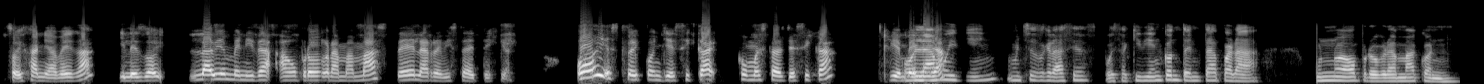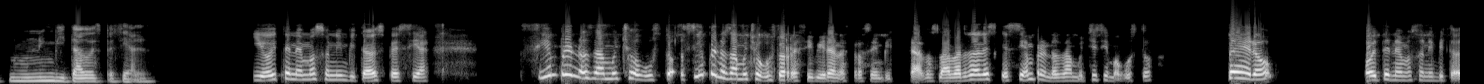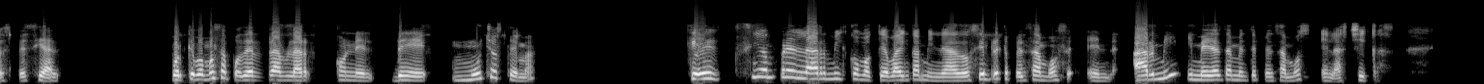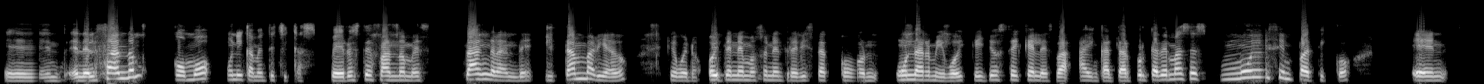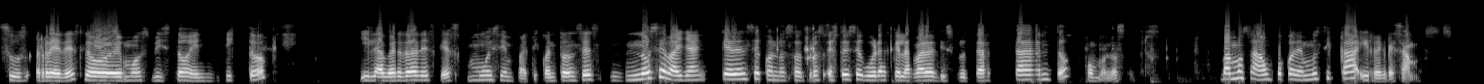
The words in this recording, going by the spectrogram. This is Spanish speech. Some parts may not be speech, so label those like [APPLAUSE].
Soy Jania Vega y les doy la bienvenida a un programa más de la revista de Tejión. Hoy estoy con Jessica. ¿Cómo estás, Jessica? Bienvenida. Hola, muy bien. Muchas gracias. Pues aquí bien contenta para un nuevo programa con un invitado especial. Y hoy tenemos un invitado especial. Siempre nos da mucho gusto, siempre nos da mucho gusto recibir a nuestros invitados. La verdad es que siempre nos da muchísimo gusto, pero hoy tenemos un invitado especial porque vamos a poder hablar con él de muchos temas que siempre el Army como que va encaminado, siempre que pensamos en Army, inmediatamente pensamos en las chicas, en, el fandom como únicamente chicas, pero este fandom es tan grande y tan variado que bueno, hoy tenemos una entrevista con un Army Boy que yo sé que les va a encantar porque además es muy simpático, en sus redes, lo hemos visto en TikTok y la verdad es que es muy simpático. Entonces, no se vayan, quédense con nosotros, estoy segura que la van a disfrutar tanto como nosotros. Vamos a un poco de música y regresamos.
